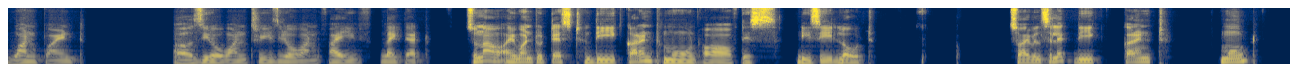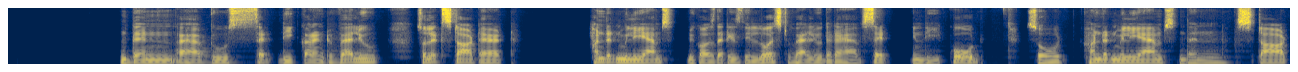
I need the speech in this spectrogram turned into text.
1.013015 uh, like that. So now i want to test the current mode of this dc load. So i will select the current mode. Then i have to set the current value. So let's start at 100 milliamps because that is the lowest value that i have set in the code so 100 milliamps then start.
